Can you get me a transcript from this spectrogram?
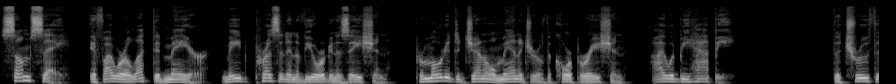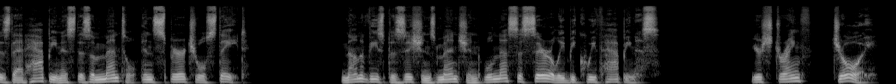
Some say, if I were elected mayor, made president of the organization, promoted to general manager of the corporation, I would be happy. The truth is that happiness is a mental and spiritual state none of these positions mentioned will necessarily bequeath happiness. Your strength, joy,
